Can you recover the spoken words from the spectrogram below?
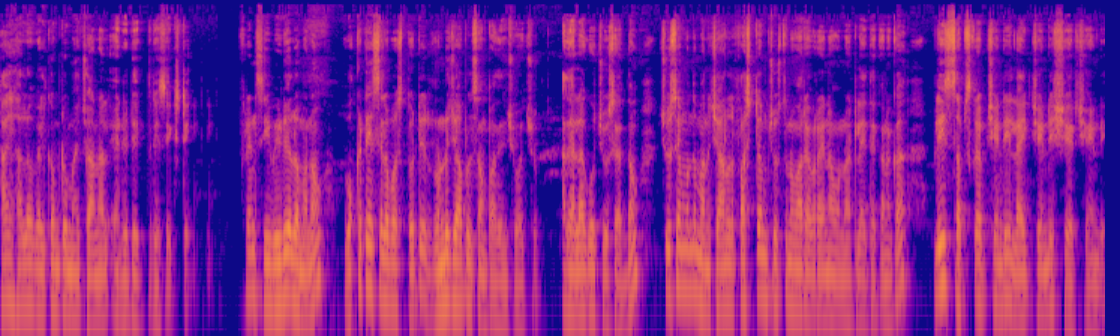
Hi hello welcome to my channel Edtech three sixty. Friends ఈ వీడియోలో మనం ఒకటే సిలబస్ తోటి రెండు జాబులు సంపాదించవచ్చు. అది ఎలాగో చూసేద్దాం. చూసే ముందు మన ఛానల్ ఫస్ట్ టైం చూస్తున్న వారు ఎవరైనా ఉన్నట్లయితే కనుక ప్లీజ్ సబ్స్క్రైబ్ చేయండి లైక్ చేయండి షేర్ చేయండి.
